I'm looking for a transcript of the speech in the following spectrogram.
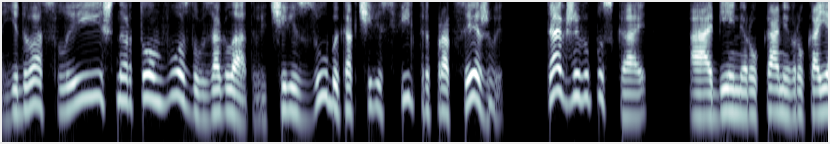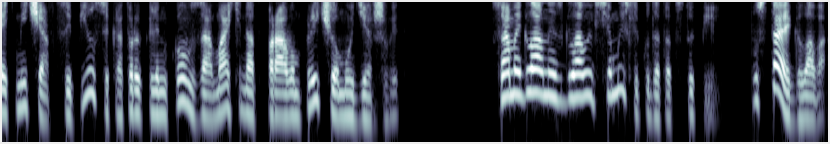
едва слышно, ртом воздух заглатывает, через зубы, как через фильтры процеживает, так же выпускает, а обеими руками в рукоять меча вцепился, который клинком в замахе над правым плечом удерживает. Самое главное, из головы все мысли куда-то отступили. Пустая голова.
